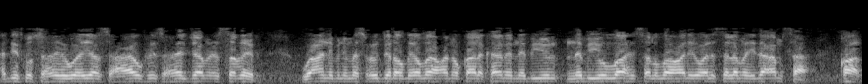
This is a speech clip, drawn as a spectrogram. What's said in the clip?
xadiidku صaxiix weeyaan صaxaxahu fi صaxiix اjaamiع الصغيr وعn ibni mascuudi radي allahu canhu qaala kana nabiy llahi salى اllahu عalيyh wali wslam idaa amsa qaal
